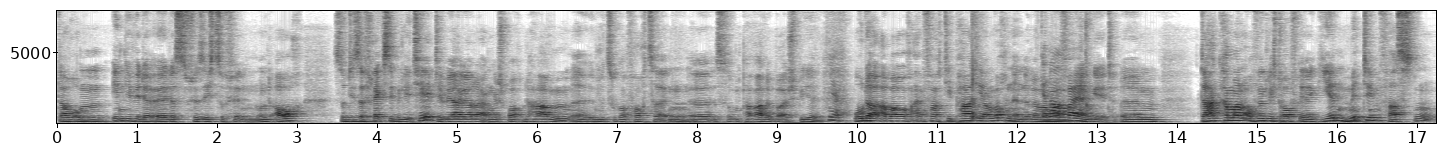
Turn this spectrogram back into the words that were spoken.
darum, individuell das für sich zu finden. Und auch so diese Flexibilität, die wir ja gerade angesprochen haben, äh, in Bezug auf Hochzeiten, äh, ist so ein Paradebeispiel. Ja. Oder aber auch einfach die Party am Wochenende, wenn man Genau. mal feiern geht. Ähm, da kann man auch wirklich drauf reagieren mit dem Fasten,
